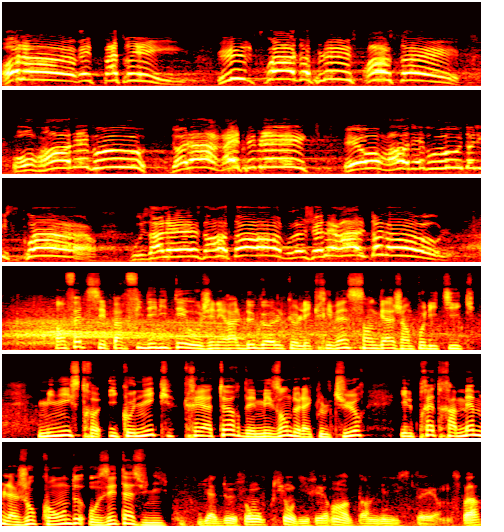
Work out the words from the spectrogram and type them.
honneur et patrie, une fois de plus français, au rendez-vous de la République et au rendez-vous de l'histoire. Vous allez entendre le général de Gaulle. En fait, c'est par fidélité au général de Gaulle que l'écrivain s'engage en politique. Ministre iconique, créateur des maisons de la culture, il prêtera même la Joconde aux États-Unis. Il y a deux fonctions différentes dans le ministère, n'est-ce pas?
